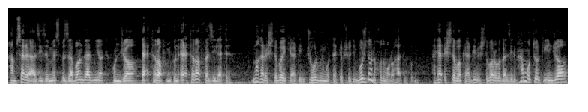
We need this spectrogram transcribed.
همسر عزیز مصر به زبان در میاد. اونجا اعتراف می‌کنه. اعتراف فضیلته. ما اگر اشتباهی کردیم جرمی مرتکب شدیم وجدان خودمون راحت بکنیم. اگر اشتباه کردیم اشتباه رو بپذیریم. همونطور که اینجا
